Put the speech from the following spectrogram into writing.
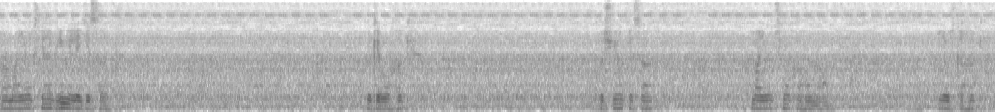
हाँ मायूसियाँ भी मिलेगी साथ। क्योंकि वो हक है। खुशियों के साथ, मायूसियों का होना, ये उसका हक है।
